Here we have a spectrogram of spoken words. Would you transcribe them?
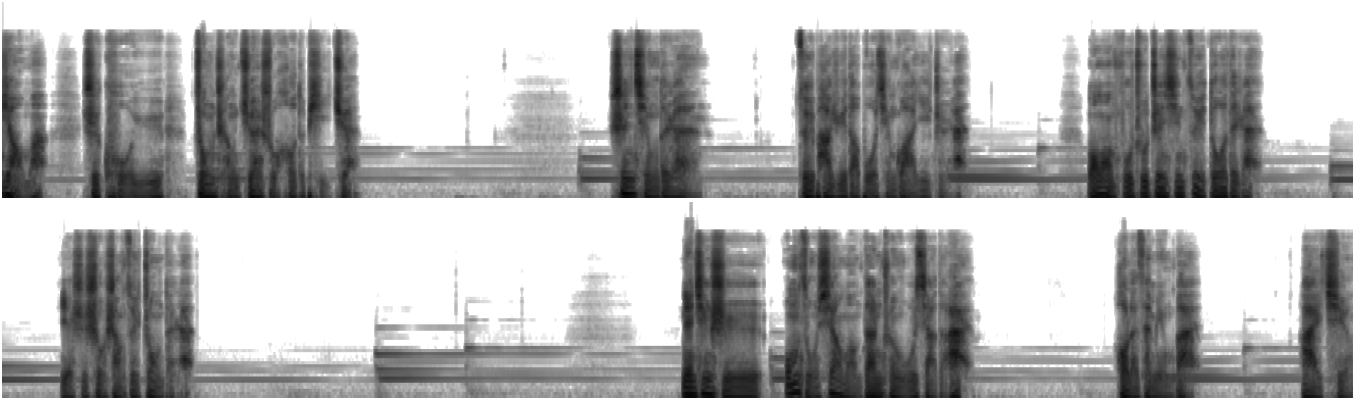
要么是苦于终成眷属后的疲倦。深情的人，最怕遇到薄情寡义之人。往往付出真心最多的人，也是受伤最重的人。年轻时，我们总向往单纯无瑕的爱。后来才明白，爱情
